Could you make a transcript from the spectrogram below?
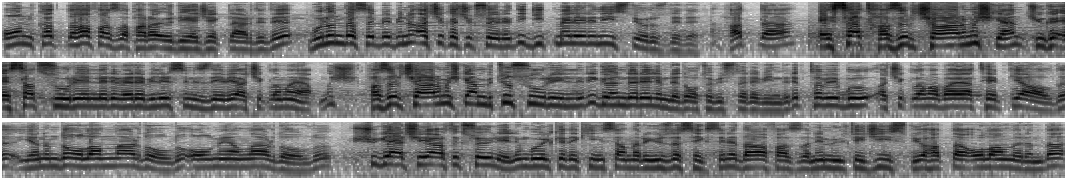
10 kat daha fazla para ödeyecekler dedi. Bunun da sebebini açık açık söyledi. Gitmelerini istiyoruz dedi. Hatta Esad hazır çağırmışken çünkü Esad Suriyelileri verebilirsiniz diye bir açıklama yapmış. Hazır çağırmışken bütün Suriyelileri gönderelim dedi otobüslere bindirip. Tabii bu açıklama bayağı tepki aldı. Yanında olanlar da oldu, olmayanlar da oldu. Şu gerçeği artık söyleyelim. Bu ülkedeki insanların %80'i daha fazla ne mülteci istiyor. Hatta olanların da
